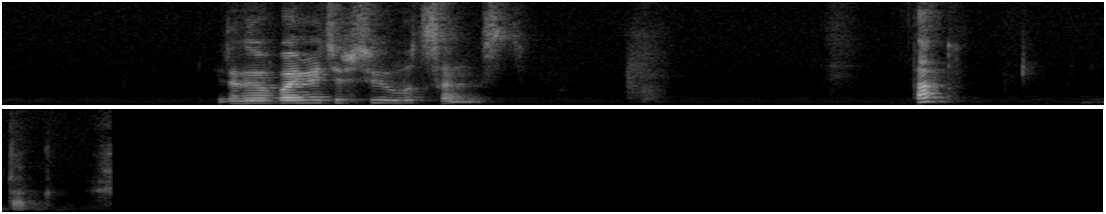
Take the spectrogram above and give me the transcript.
И тогда вы поймете всю его ценность. Так?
